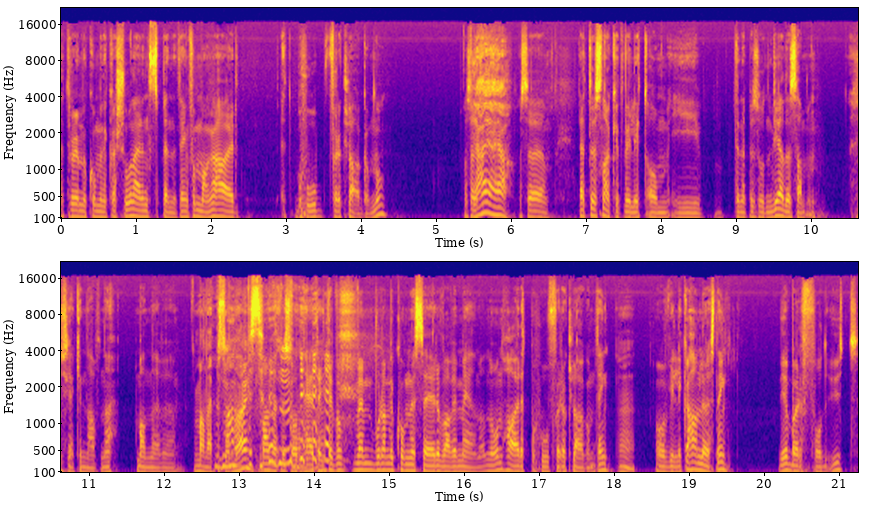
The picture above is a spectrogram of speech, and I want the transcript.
Jeg tror det med kommunikasjon er en spennende ting, for mange har et behov for å klage om noe. Så- Ja, ja, ja. og så- dette snakket vi litt om i den episoden vi hadde sammen. Jeg husker ikke navnet. Manne, Manneepisoden vår. Manneepisoden, helt riktig. Men hvordan vi kommuniserer og hva vi mener. med. Noen har et behov for å klage om ting, og vil ikke ha en løsning. De vil bare få det ut.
